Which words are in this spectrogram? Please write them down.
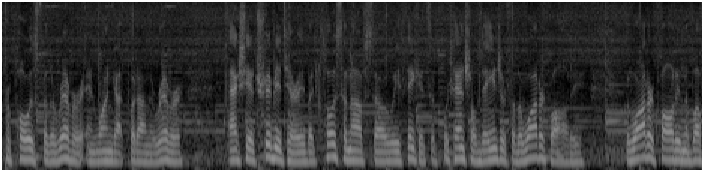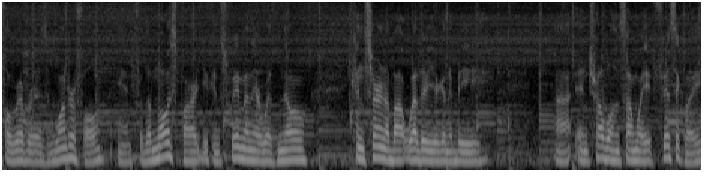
proposed for the river, and one got put on the river. Actually a tributary, but close enough so we think it's a potential danger for the water quality. The water quality in the Buffalo River is wonderful, and for the most part, you can swim in there with no concern about whether you're going to be uh, in trouble in some way physically.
